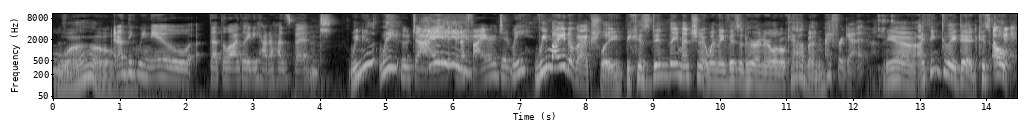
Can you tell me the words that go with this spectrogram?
Whoa. I don't think we knew that the log lady had a husband we knew. Wait. who died in a fire, did we? We might have actually, because didn't they mention it when they visited her in her little cabin? I forget. Yeah, I think they did. Because oh, Okay.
